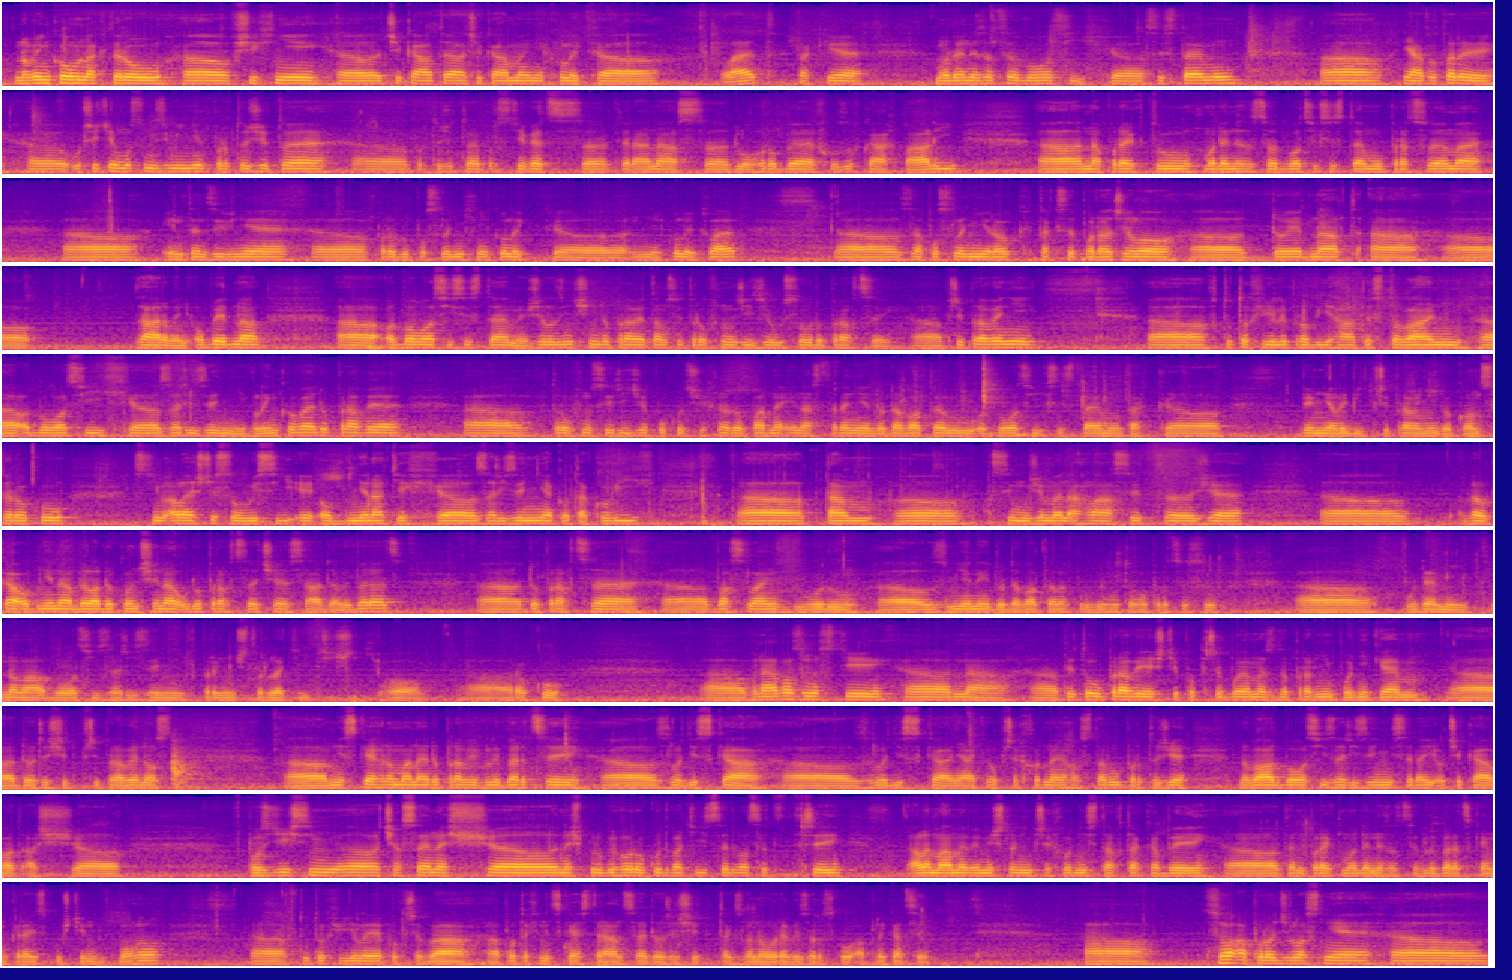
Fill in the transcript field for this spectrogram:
Novinkou, na kterou všichni čekáte a čekáme několik let, tak je modernizace odbavovacích systémů. Já to tady určitě musím zmínit, protože to je, protože to je prostě věc, která nás dlouhodobě v vozovkách pálí. Na projektu modernizace odbavovacích systémů pracujeme intenzivně opravdu posledních několik, několik let. Za poslední rok tak se podařilo dojednat a zároveň objednat odbavovací systémy v železniční dopravě, tam si troufnu říct, že už jsou dopravci připraveni. V tuto chvíli probíhá testování odbavovacích zařízení v linkové dopravě. Troufnu si říct, že pokud všechno dopadne i na straně dodavatelů odbavovacích systémů, tak by měly být připraveni do konce roku. S tím ale ještě souvisí i obměna těch zařízení jako takových. Tam asi můžeme nahlásit, že velká obměna byla dokončena u dopravce ČSAD Liberec. Dopravce Basline z důvodu změny dodavatele v průběhu toho procesu bude mít nová odbavovací zařízení v prvním čtvrtletí příštího roku. V návaznosti na tyto úpravy ještě potřebujeme s dopravním podnikem dořešit připravenost městské hromadné dopravy v Liberci z hlediska, z hlediska nějakého přechodného stavu, protože nová odbavovací zařízení se dají očekávat až pozdějším čase než, než v průběhu roku 2023, ale máme vymyšlený přechodný stav tak, aby ten projekt modernizace v Libereckém kraji spuštěn být mohl. V tuto chvíli je potřeba po technické stránce dořešit takzvanou revizorskou aplikaci. A co a proč vlastně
